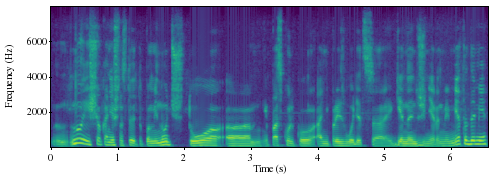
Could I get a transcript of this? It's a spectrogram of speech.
Ну и еще, конечно, стоит упомянуть, что э, поскольку они производятся геноинженерными методами,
